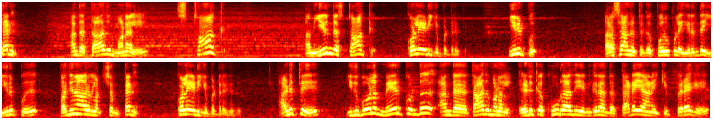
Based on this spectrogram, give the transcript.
டன் அந்த தாது மணல் ஸ்டாக் அது இருந்த ஸ்டாக் கொள்ளையடிக்கப்பட்டிருக்கு. இருப்பு அரசாங்கத்துக்கு பொறுப்பில் இருந்த இருப்பு பதினாறு லட்சம் டன் கொள்ளையடிக்கப்பட்டிருக்குது. அடுத்து இதுபோல மேற்கொண்டு அந்த தாது மணல் எடுக்கக்கூடாது என்கிற அந்த தடை ஆணைக்கு பிறகு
